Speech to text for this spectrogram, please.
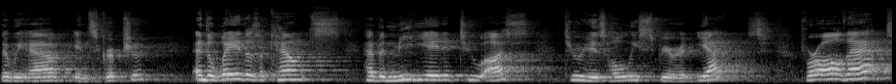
that we have in Scripture, and the way those accounts have been mediated to us through his Holy Spirit. Yet, for all that,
